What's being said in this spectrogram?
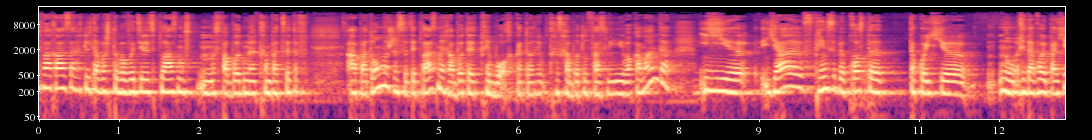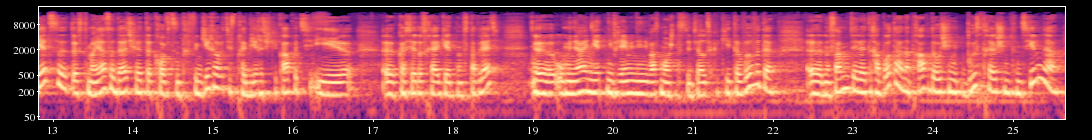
два раза для того, чтобы выделить плазму, свободную от тромбоцитов, а потом уже с этой плазмой работает прибор, который вот разработал Фазли и его команда. И я, в принципе, просто такой э, ну, рядовой боец, то есть моя задача это кровь центрифугировать и в пробирочки капать и э, кассету с реагентом вставлять. Э, у меня нет ни времени, ни возможности делать какие-то выводы. На самом деле эта работа, она правда очень быстрая, очень интенсивная,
